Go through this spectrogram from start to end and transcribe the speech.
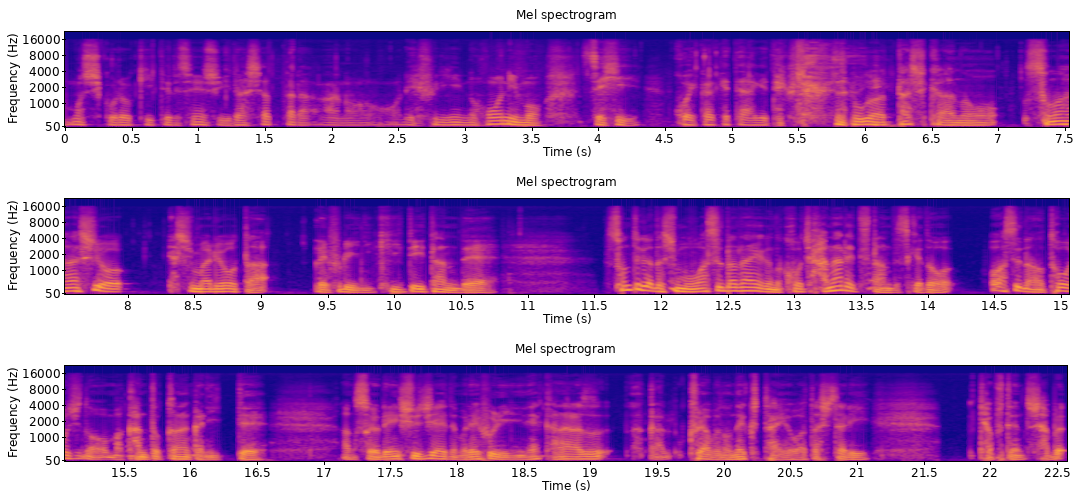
もしこれを聞いてる選手いらっしゃったら、あの、レフリーの方にもぜひ声かけてあげてください。僕は確かあの、その話を八島亮太レフリーに聞いていたんで、その時私も早稲田大学のコーチ離れてたんですけど、早稲田の当時のまあ監督かなんかに行って、あの、そういう練習試合でもレフリーにね、必ずなんかクラブのネクタイを渡したり、キャプテンと喋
